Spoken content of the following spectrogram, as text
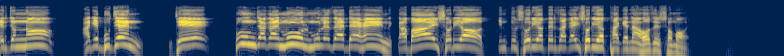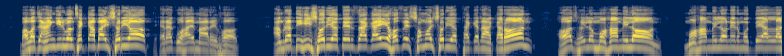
এর জন্য আগে বুঝেন যে কোন জায়গায় মূল, মূলে যায় দেখেন, কাবায় শরীয়ত, কিন্তু শরীয়তের জায়গায় শরীয়ত থাকে না হজের সময়। বাবা জাহাঙ্গীর বলছে, কাবাই শরীয়ত, হেরা গুহায় মারে ভদ। আমরা দিহি শরীয়তের জায়গায় হজের সময় শরীয়ত থাকে না, কারণ হজ হইল মহামিলন। মহামিলনের মধ্যে আল্লাহ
